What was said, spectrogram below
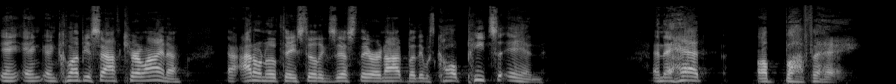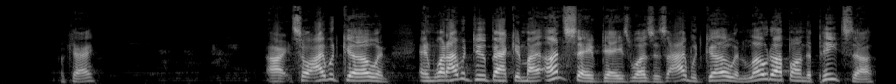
in, in, in Columbia, South Carolina. I don't know if they still exist there or not, but it was called Pizza Inn. And they had a buffet. Okay? All right, so I would go and, and what I would do back in my unsaved days was is I would go and load up on the pizza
